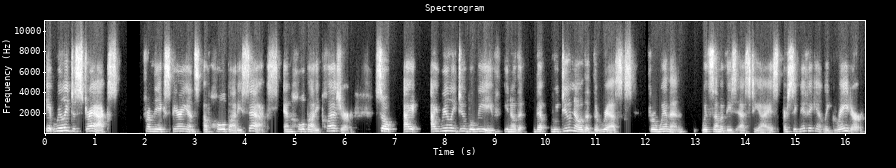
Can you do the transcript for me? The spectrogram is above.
it really distracts from the experience of whole body sex and whole body pleasure. So I, I really do believe, you know, that, that we do know that the risks for women with some of these STIs are significantly greater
